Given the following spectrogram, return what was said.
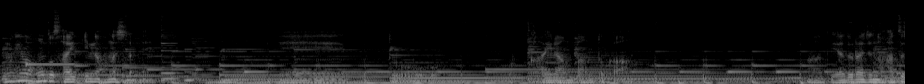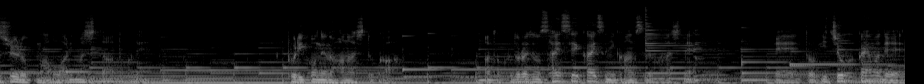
この辺は本当最近の話だね。えー、っと回覧板とか。あと宿ラジの初収録が終わりましたとかね。プリコネの話とか。あとクドラジの再生回数に関する話ね。えー、っと1億回まで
